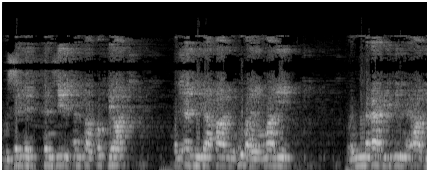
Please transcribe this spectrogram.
وسجد التنزيل أن قدرت ولأجل ذا قالوا هما يومان ومن معابد بالمعراج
